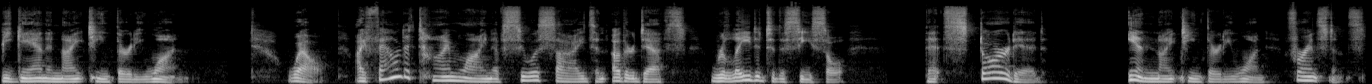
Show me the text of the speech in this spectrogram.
began in 1931. Well, I found a timeline of suicides and other deaths related to the Cecil that started in 1931. For instance,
